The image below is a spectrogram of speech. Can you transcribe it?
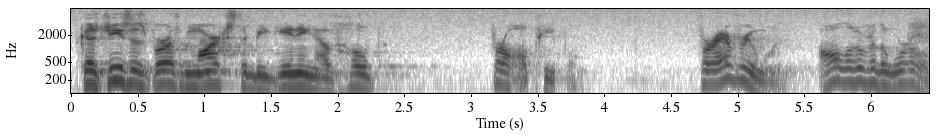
Because Jesus' birth marks the beginning of hope for all people, for everyone, all over the world.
